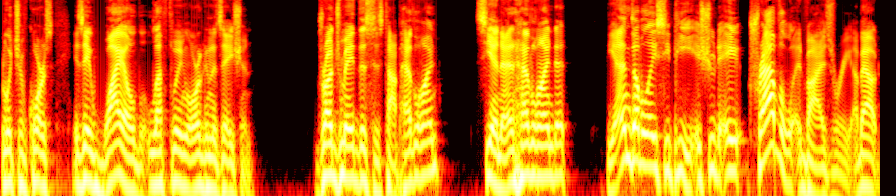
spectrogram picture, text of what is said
which of course is a wild left wing organization. Drudge made this his top headline. CNN headlined it. The NAACP issued a travel advisory about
